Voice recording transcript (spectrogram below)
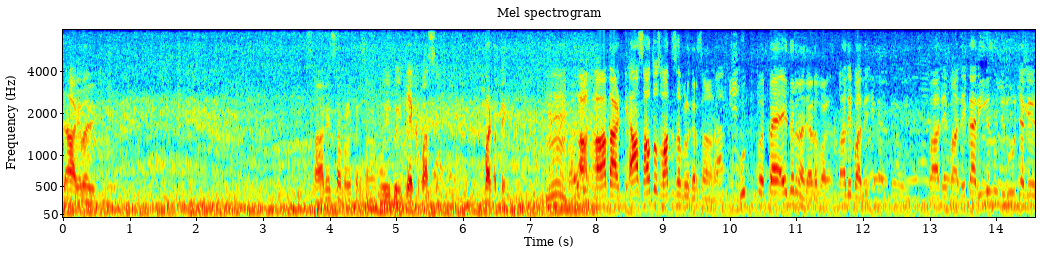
ਝਾਗਦਾ ਵਿੱਚ ਸਾਰੇ ਸਫਲ ਕਿਸਾਨ ਹੋਏ ਬੈਠੇ ਇੱਕ ਪਾਸੇ ਬੱਟ ਤੇ। ਹੂੰ। ਆ ਆ ਤਾਂ ਆ ਸਭ ਤੋਂ ਵੱਧ ਸਫਲ ਕਿਸਾਨ ਹੈ। ਉਹ ਪ- ਇਧਰ ਨਾ ਚੜ ਵਾਲੇ। ਪਾ ਦੇ ਪਾ ਦੇ। ਪਾ ਦੇ ਪਾ ਦੇ। ਘਰ ਰੀਲ ਨੂੰ ਜਰੂਰ ਜਾ ਕੇ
